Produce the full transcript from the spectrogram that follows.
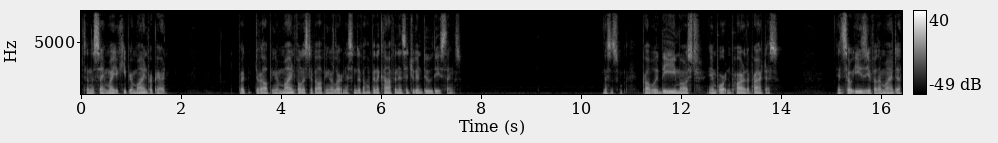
It's in the same way, you keep your mind prepared, but developing a mindfulness, developing alertness, and developing the confidence that you can do these things. This is probably the most important part of the practice. It's so easy for the mind to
